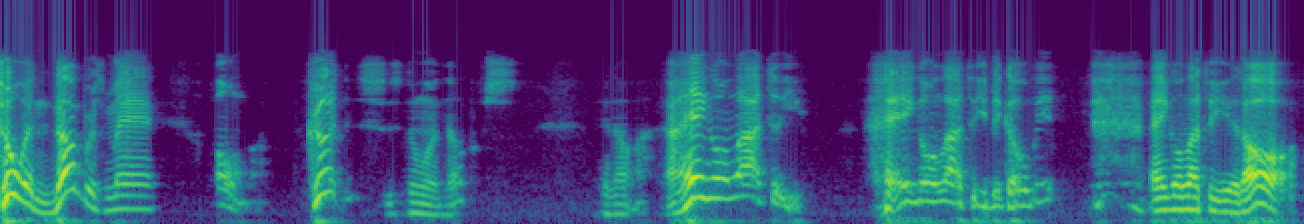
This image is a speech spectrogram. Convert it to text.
doing numbers, man. Oh my goodness, it's doing numbers. You know, I ain't gonna lie to you. I ain't gonna lie to you, big old. I ain't gonna lie to you at all.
